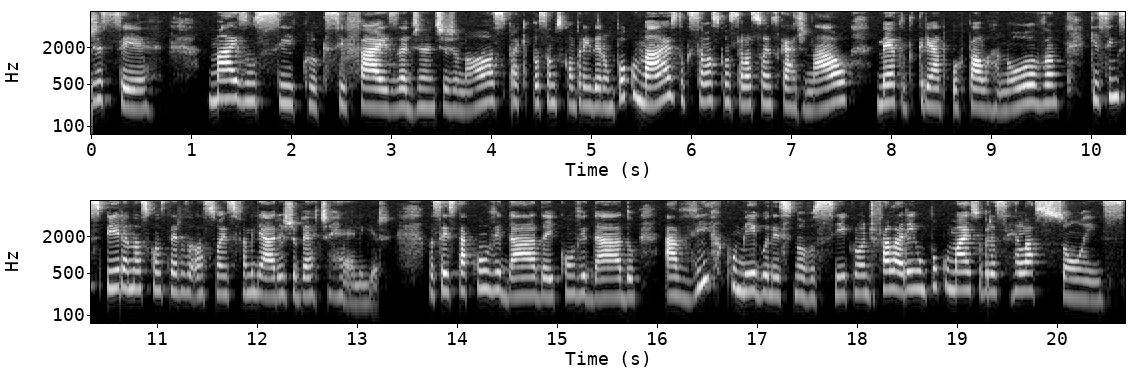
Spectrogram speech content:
de ser. Mais um ciclo que se faz adiante de nós para que possamos compreender um pouco mais do que são as constelações cardinal, método criado por Paulo Ranova, que se inspira nas constelações familiares de Bert Hellinger. Você está convidada e convidado a vir comigo nesse novo ciclo, onde falarei um pouco mais sobre as relações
